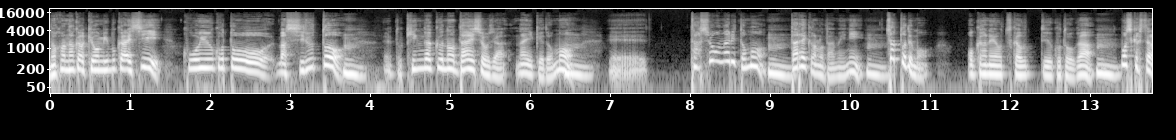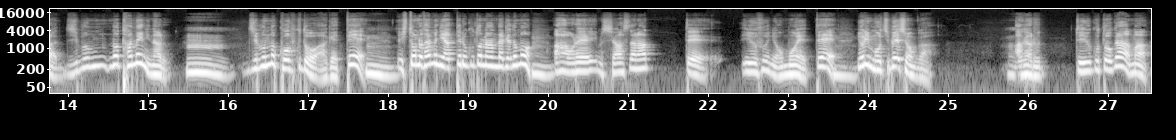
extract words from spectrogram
なかなか興味深いしこういうことを、まあ、知ると、うんえっと、金額の大小じゃないけども、うん。えー多少なりともうん。誰かのためにうん。ちょっとでもお金を使うっていうことが、うん。もしかしたら自分のためになる。うん。自分の幸福度を上げて、人のためにやってることなんだけども、うん。ああ俺今幸せだなっていうふうに思えて、うん。よりモチベーションが上がるっていうことが、まあ、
